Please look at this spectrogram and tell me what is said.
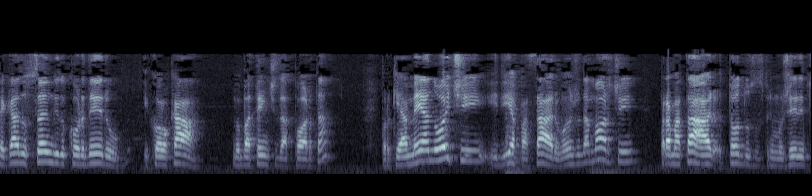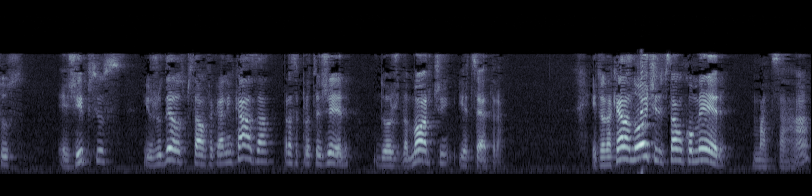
pegar o sangue do cordeiro e colocar no batente da porta, porque à meia-noite iria passar o anjo da morte para matar todos os primogênitos egípcios e os judeus precisavam ficar em casa para se proteger do anjo da morte e etc. Então naquela noite eles precisavam comer matzah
